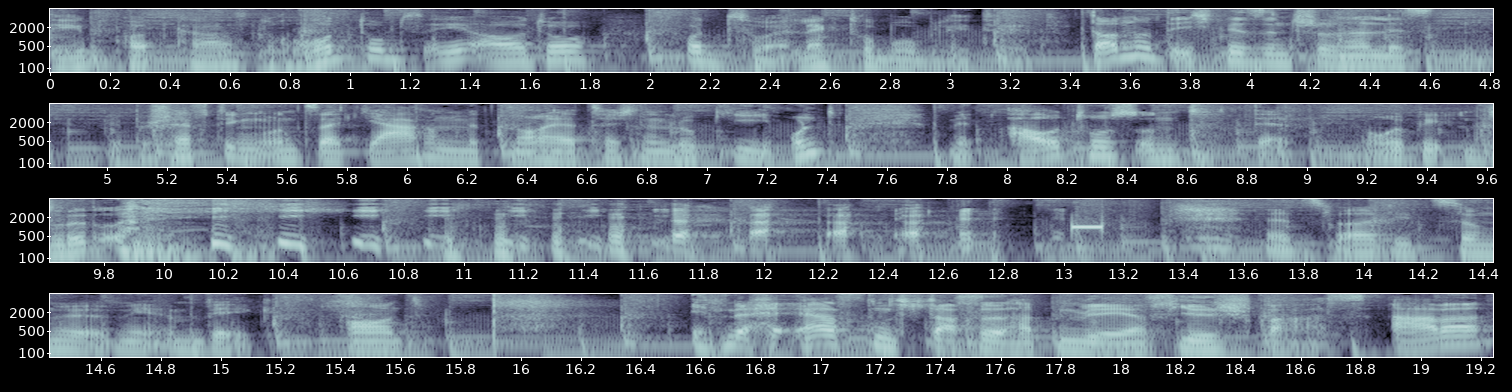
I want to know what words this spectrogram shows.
dem Podcast rund ums E-Auto und zur Elektromobilität. Don und ich, wir sind Journalisten. Wir beschäftigen uns seit Jahren mit neuer Technologie und mit Autos und der Neubi Jetzt war die Zunge mir im Weg. Und in der ersten Staffel hatten wir ja viel Spaß, aber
